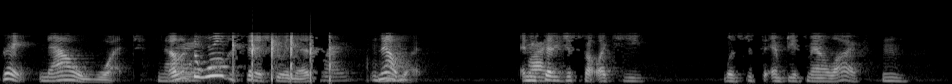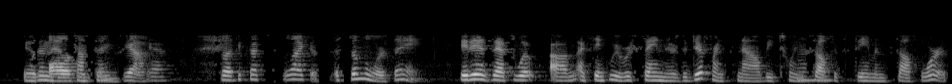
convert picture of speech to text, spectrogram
great, now what? Now that the world is finished doing this, Right. now Mhm. what? And he said he just felt like he was just the emptiest man alive Mm. with Isn't all of something? things. Yeah. Yeah. So I think that's like a, a similar thing. It is. That's what um, I think we were saying. There's a difference now between Mhm. self-esteem and self-worth.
